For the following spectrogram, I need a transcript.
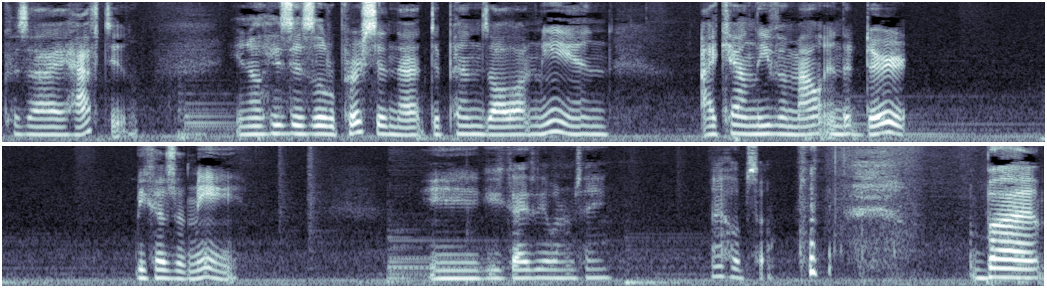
because I have to. You know, he's this little person that depends all on me, and I can't leave him out in the dirt because of me. You, guys get what I'm saying? I hope so. but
